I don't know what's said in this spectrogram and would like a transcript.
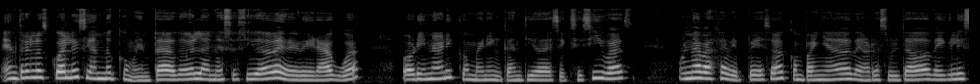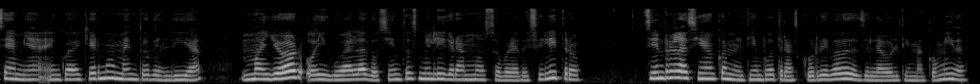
entre los cuales se han documentado la necesidad de beber agua, orinar y comer en cantidades excesivas, una baja de peso acompañada del resultado de glicemia en cualquier momento del día mayor o igual a 200 miligramos sobre decilitro, sin relación con el tiempo transcurrido desde la última comida,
